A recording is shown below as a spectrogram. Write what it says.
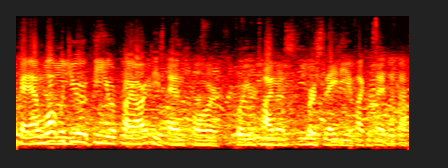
Okay, and what would you be your priorities then for, for your time as First Lady, if I can say it like that?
